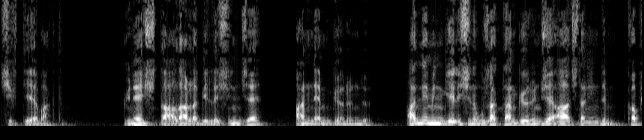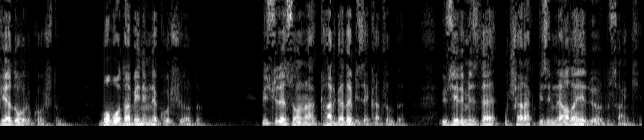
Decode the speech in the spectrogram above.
çiftliğe baktım. Güneş dağlarla birleşince annem göründü. Annemin gelişini uzaktan görünce ağaçtan indim. Kapıya doğru koştum. Bobo da benimle koşuyordu. Bir süre sonra karga da bize katıldı. Üzerimizde uçarak bizimle alay ediyordu sanki.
